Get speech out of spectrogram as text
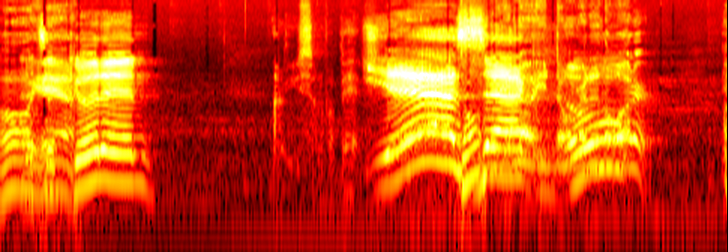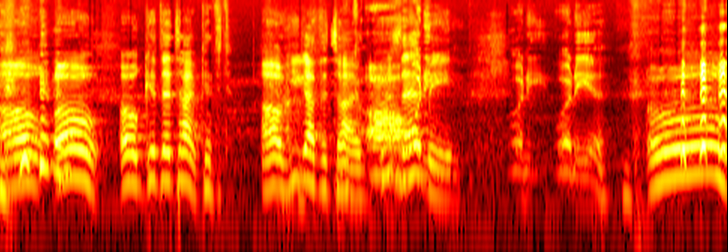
Oh, it's yeah. a good one. Oh, you son of a bitch. Yes, Zach. Don't run in the Oh. water. Oh, oh, oh! Get that time. Get the- Oh, he got the time. what Oh, does that what do you- mean? What do you? What do you? Oh,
